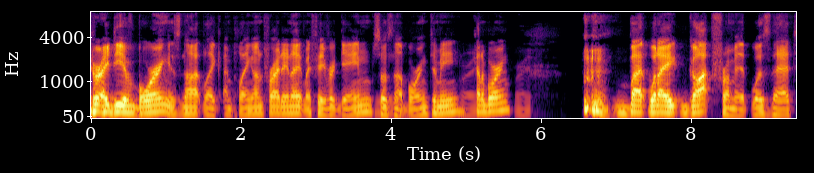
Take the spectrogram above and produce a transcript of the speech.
their idea of boring is not like I'm playing on Friday night, my favorite game, so it's mm. not boring to me, Right. kind of boring. Right. but what I got from it was that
